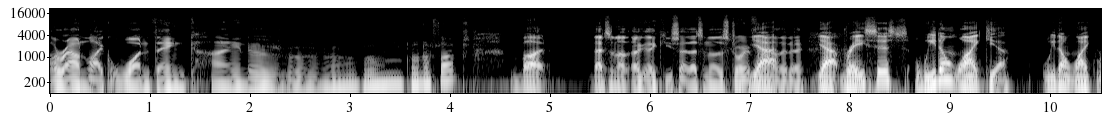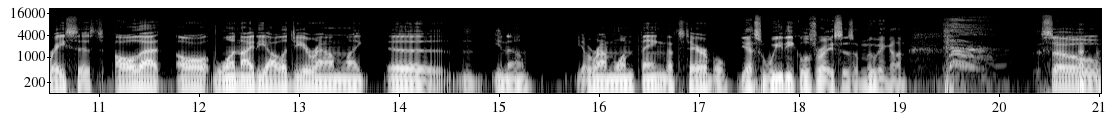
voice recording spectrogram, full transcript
around like one thing kind of kind of sucks. But that's another, like you said, that's another story for Yeah. another day. yeah, racists. We don't like you. We don't like racists. All that all one ideology around like uh you know around one thing. That's terrible. Yes, weed equals racism. Moving on. so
